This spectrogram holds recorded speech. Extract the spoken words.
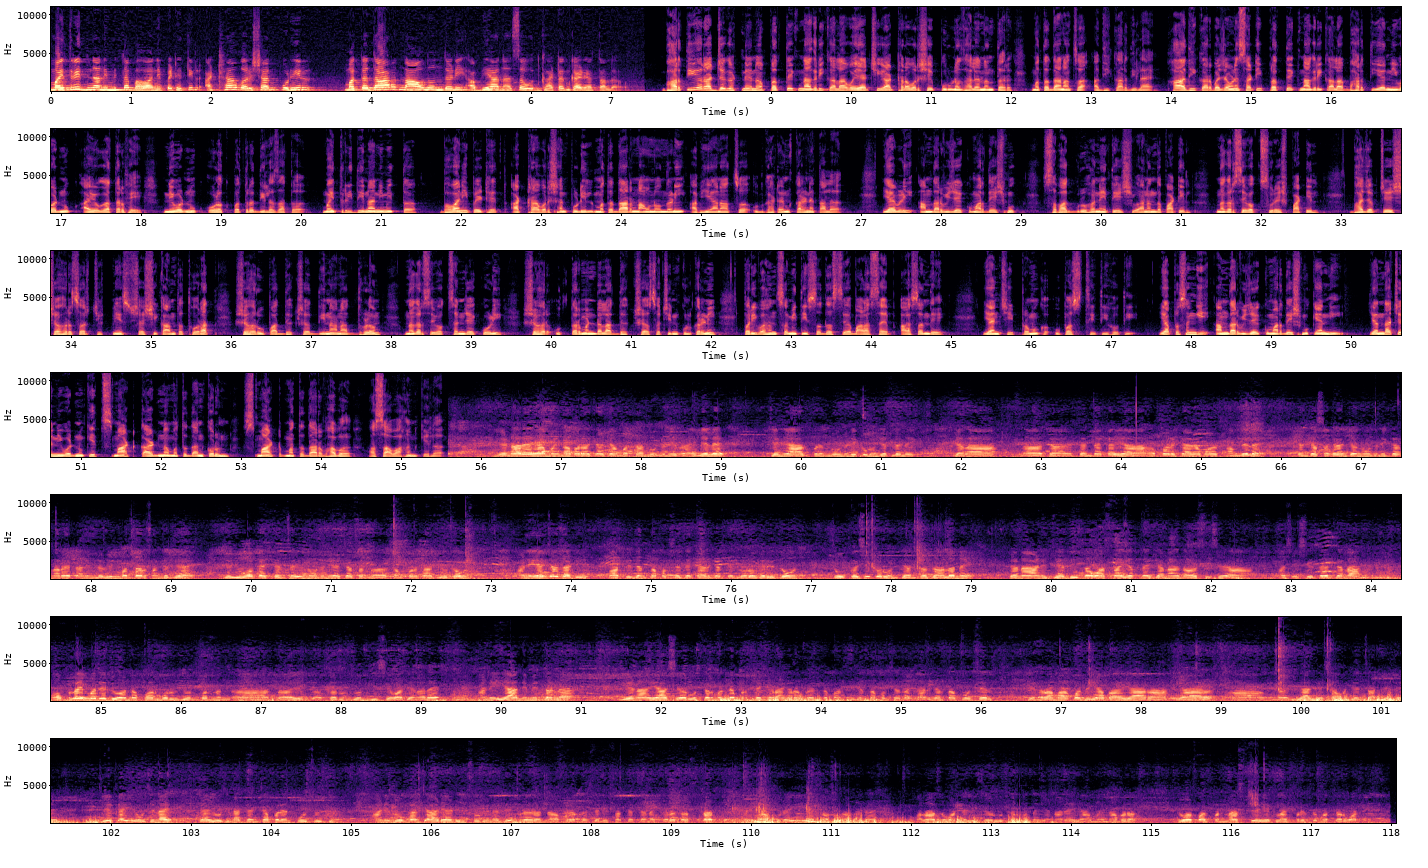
मैत्री दिनानिमित्त भवानी पेठेतील अठरा वर्षांपुढील मतदार नाव नोंदणी अभियानाचं उद्घाटन करण्यात आलं. भारतीय राज्यघटनेनं प्रत्येक नागरिकाला वयाची अठरा वर्षे पूर्ण झाल्यानंतर मतदानाचा अधिकार दिलाय. हा अधिकार बजावण्यासाठी प्रत्येक नागरिकाला भारतीय निवडणूक आयोगातर्फे निवडणूक ओळखपत्र दिलं जातं. मैत्री दिनानिमित्त भवानी पेठेत अठरा वर्षांपुढील मतदार नावनोंदणी अभियानाचं उद्घाटन करण्यात आलं. यावेळी आमदार विजयकुमार देशमुख सभागृह नेते शिवानंद पाटील नगरसेवक सुरेश पाटील भाजपचे शहर सरचिटणीस शशिकांत थोरात शहर उपाध्यक्ष दीनानाथ धुळम नगरसेवक संजय कोळी शहर उत्तर मंडल अध्यक्ष सचिन कुलकर्णी परिवहन समिती सदस्य बाळासाहेब आळसंदे यांची प्रमुख उपस्थिती होती. याप्रसंगी आमदार विजयकुमार देशमुख यांनी यंदाच्या निवडणुकीत स्मार्ट कार्डनं मतदान करून स्मार्ट मतदार व्हावं असं आवाहन केलं. येणाऱ्या ह्या महिनाभराच्या ज्या मतदान नोंदणी राहिलेल्या आहेत ज्यांनी आजपर्यंत नोंदणी करून घेतलं नाही ज्यांना त्या त्यांच्या काही अ, अपर कार्यामुळे थांबलेलं आहे त्यांच्या सगळ्यांच्या नोंदणी करणार आहेत आणि नवीन मतदारसंघ जे आहे जे युवक आहेत त्यांचंही नोंदणी याच्या सं- संपर्कात येऊ जाऊन आणि ह्याच्यासाठी भारतीय जनता पक्षाचे कार्यकर्ते घरोघरी जाऊन चौकशी करून ज्यांचं झालं नाही त्यांना आणि जे लिहिता वाचता येत नाही ज्यांना अशिक्षित अशिक्षित आहेत त्यांना ऑफलाईनमध्ये लिहून फॉर्म भरून घेऊन पण करून घेऊन ही सेवा देणार आहे. आणि या निमित्तानं येणार या शहर उत्तरमधल्या प्रत्येक घराघरापर्यंत भारतीय जनता पक्षाचा कार्यकर्ता पोहोचेल. केंद्रामार्फत या बा या रा- या या देशामध्ये चाललेले जे काही योजना आहेत त्या योजना त्यांच्यापर्यंत पोहोचवतील. आणि लोकांच्या आडीआडी सोडविण्याचे प्र प्रयत्न त्यांनी सातत्यानं करत असतात. आणि यापुढेही हे चालू राहणार आहे. मला असं वाटतं की शहर उत्तरमधनं येणाऱ्या या महिनाभरात जवळपास पन्नास ते एक लाखपर्यंत मतदार वाढतील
